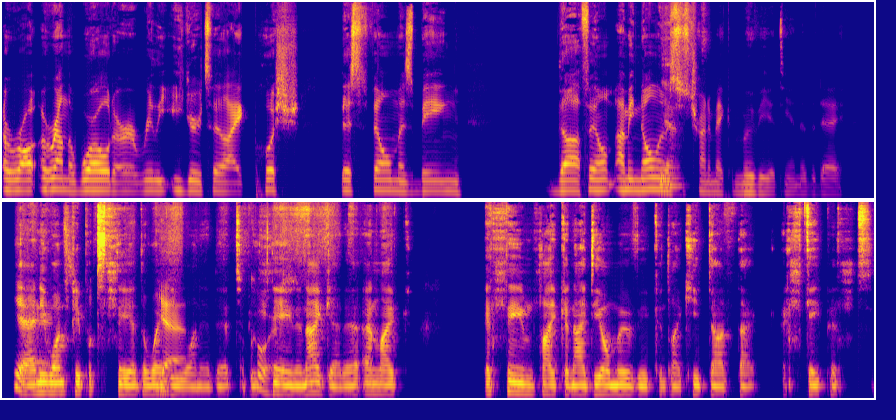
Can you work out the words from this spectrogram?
ar- around the world are really eager to like push this film as being the film i mean nolan's Yeah. just trying to make a movie at the end of the day Yeah, and he wants people to see it the way Yeah, he wanted it to be course. seen, and I get it. And like, it seemed like an ideal movie because like he does that escapist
